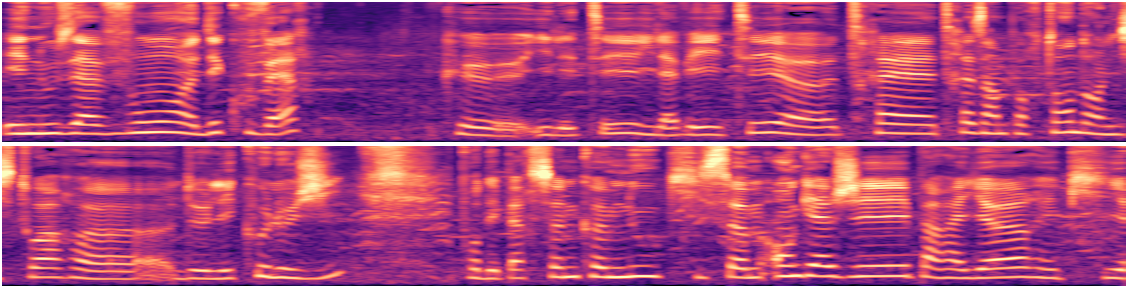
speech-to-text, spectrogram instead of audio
et nous avons découvert qu'il il avait été euh, très, très important dans l'histoire euh, de l'écologie. Pour des personnes comme nous qui sommes engagées par ailleurs et qui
